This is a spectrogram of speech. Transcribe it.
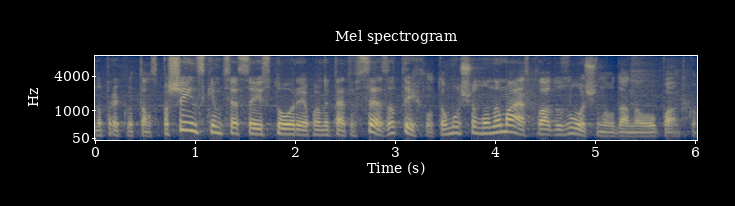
наприклад, там з Пашинським. Ця вся історія, пам'ятаєте, все затихло, тому що ну немає складу злочину в даному випадку.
